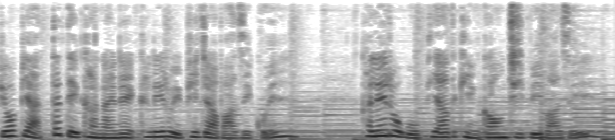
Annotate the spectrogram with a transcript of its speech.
ပြောပြတက်တေခံနိုင်တဲ့ကလေးတွေဖြစ်ကြပါစေကွယ်ကလေးတို့ကိုဖျားသခင်ကောင်းချီးပေးပါစေ။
